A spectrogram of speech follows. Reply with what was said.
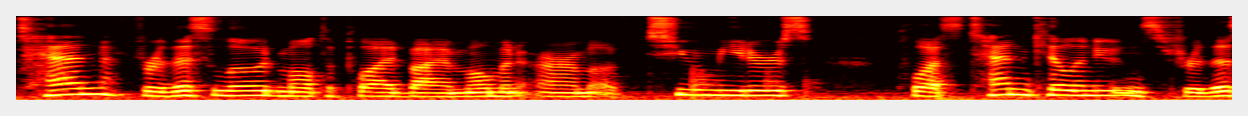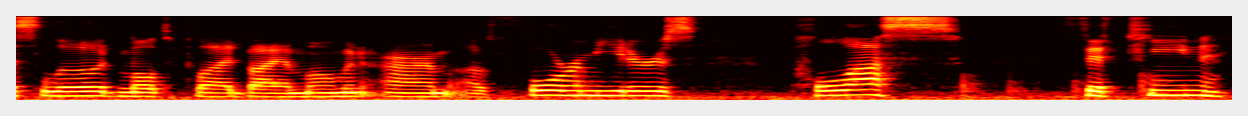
10 for this load multiplied by a moment arm of 2 meters plus 10 kilonewtons for this load multiplied by a moment arm of 4 meters plus 15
